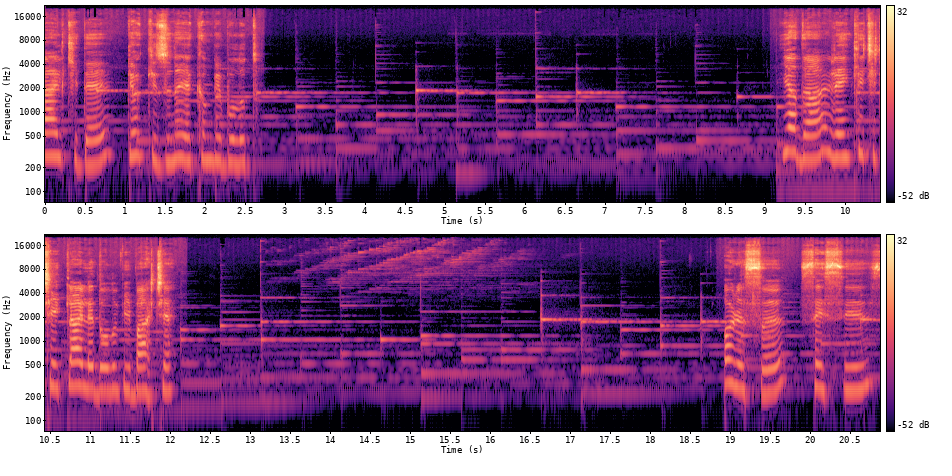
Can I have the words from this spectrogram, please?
Belki de gökyüzüne yakın bir bulut. Ya da renkli çiçeklerle dolu bir bahçe. Orası sessiz,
